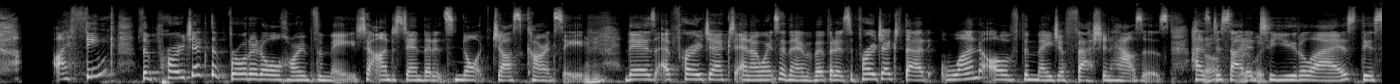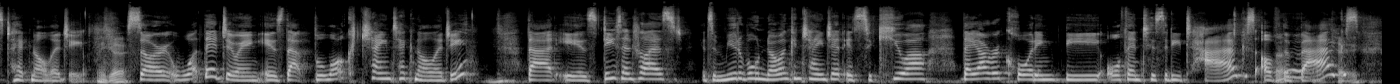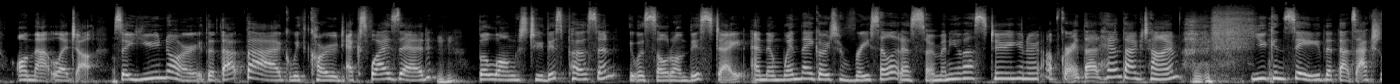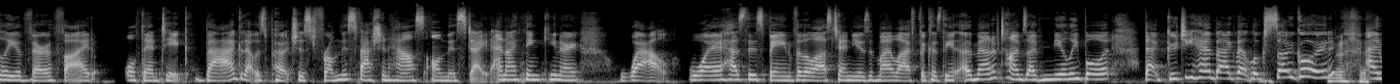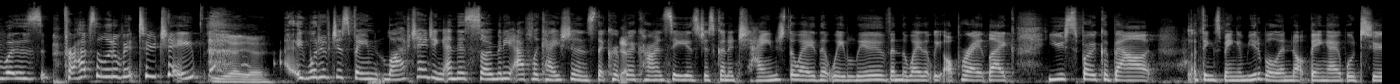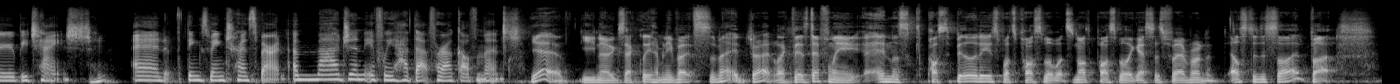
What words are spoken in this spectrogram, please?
I think the project that brought it all home for me to understand that it's not just currency. Mm-hmm. There's a project, and I won't say the name of it, but it's a project that one of the major fashion houses has oh, decided really? to utilize this technology. So, what they're doing is that blockchain technology mm-hmm. that is decentralized. It's immutable. No one can change it. It's secure. They are recording the authenticity tags of the oh, bags. Okay on that ledger. So you know that that bag with code XYZ mm-hmm. belongs to this person. It was sold on this date. And then when they go to resell it, as so many of us do, you know, upgrade that handbag time, you can see that that's actually a verified authentic bag that was purchased from this fashion house on this date. And I think, you know, wow, where has this been for the last 10 years of my life? Because the amount of times I've nearly bought that Gucci handbag that looked so good and was perhaps a little bit too cheap. Yeah, yeah. It would have just been life changing. And there's so many applications that cryptocurrency yep. is just going to change the way that we live and the way that we operate. Like you spoke about things being immutable and not being able to be changed. Mm-hmm and things being transparent. Imagine if we had that for our government. Yeah, you know exactly how many votes are made, right? Like there's definitely endless possibilities. What's possible, what's not possible, I guess, is for everyone else to decide. But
